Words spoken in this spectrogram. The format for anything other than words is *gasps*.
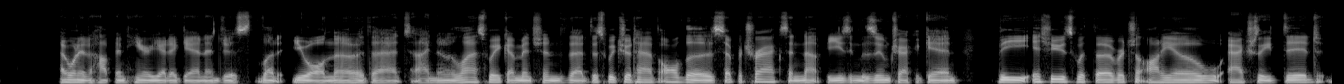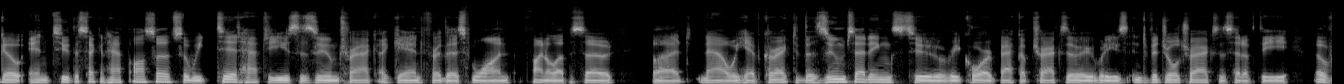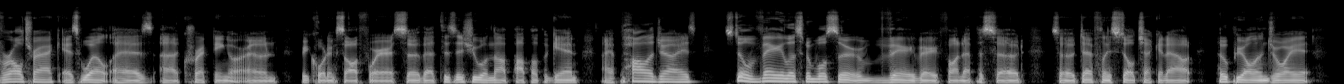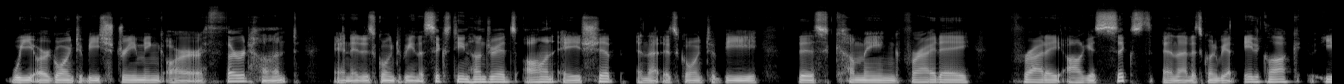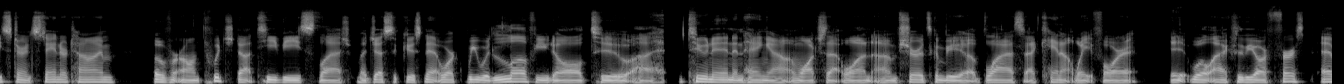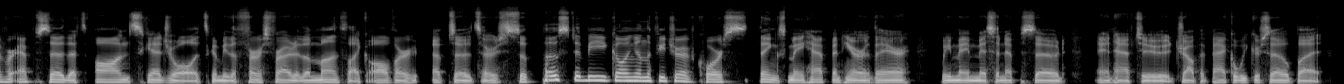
I wanted to hop in here yet again and just let you all know that I know last week I mentioned that this week should have all the separate tracks and not be using the Zoom track again. The issues with the original audio actually did go into the second half also, so we did have to use the Zoom track again for this one final episode but now we have corrected the zoom settings to record backup tracks of everybody's individual tracks instead of the overall track as well as uh, correcting our own recording software so that this issue will not pop up again. I apologize. Still very listenable so very very fun episode. So definitely still check it out. Hope you all enjoy it. We are going to be streaming our third hunt and it is going to be in the 1600s on a ship and that is going to be this coming Friday, Friday, August 6th, and that is going to be at 8 o'clock Eastern Standard Time over on twitch.tv slash majestic goose network. We would love you all to uh, tune in and hang out and watch that one. I'm sure it's going to be a blast. I cannot wait for it. It will actually be our first ever episode that's on schedule. It's going to be the first friday of the month like all of our episodes are supposed to be going in the future. Of course things may happen here or there. We may miss an episode and have to drop it back a week or so, but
